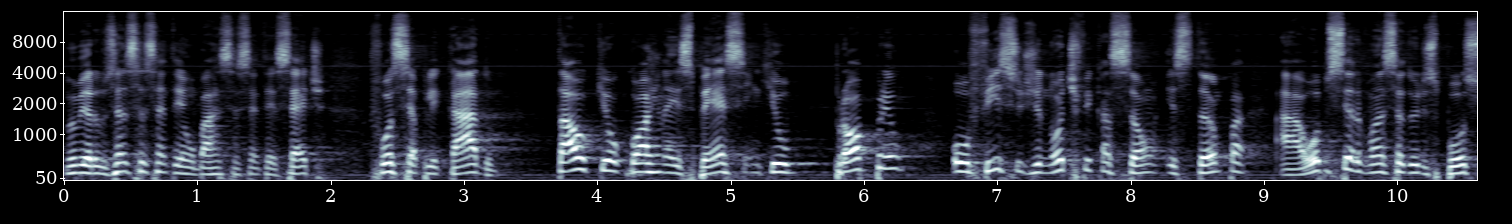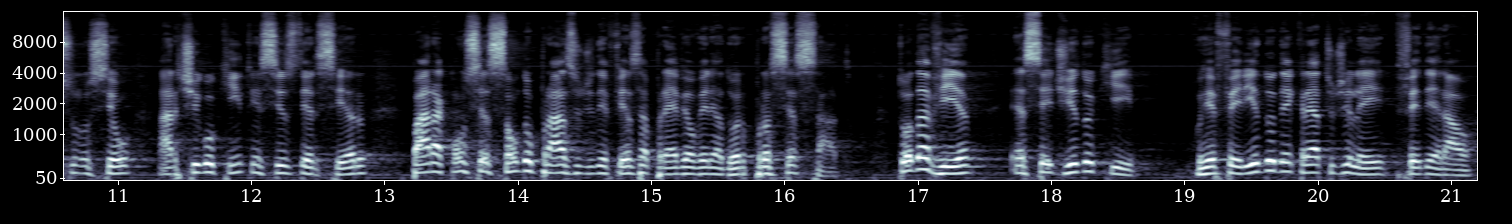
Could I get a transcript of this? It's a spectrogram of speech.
número 261/67 fosse aplicado, tal que ocorre na espécie em que o próprio ofício de notificação estampa a observância do disposto no seu artigo 5 inciso 3 para a concessão do prazo de defesa prévia ao vereador processado. Todavia, é cedido que o referido decreto de lei federal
